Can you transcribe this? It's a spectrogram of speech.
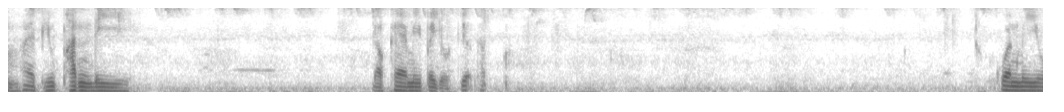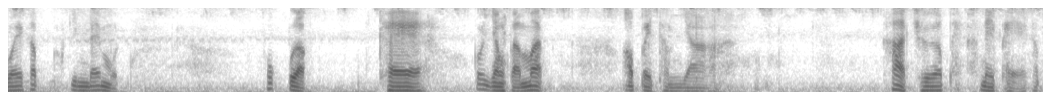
ทำให้ผิวพรรณดี ดอกแครมีประโยชน์เยอะครับ ควรมีไว้ครับกินได้หมด พวกเปลือกแครก็ยังสามารถเอาไปทำยาฆ่าเชื้อในแผลครับ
